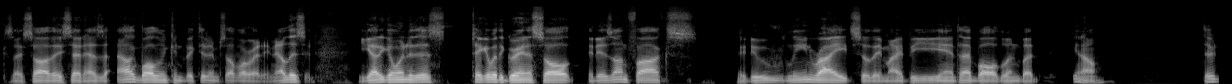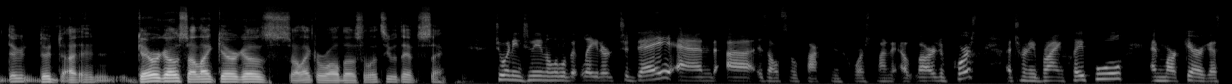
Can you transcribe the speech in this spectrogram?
Because I saw they said, has Alec Baldwin convicted himself already? Now, listen, you got to go into this, take it with a grain of salt. It is on Fox. They do lean right, so they might be anti Baldwin, but, you know, they're, they're, they're, uh, Geragos. I like Geragos. I like Geraldo. So let's see what they have to say joining Jeanine a little bit later today and uh, is also Fox News correspondent at large, of course, attorney Brian Claypool and Mark Geragos,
